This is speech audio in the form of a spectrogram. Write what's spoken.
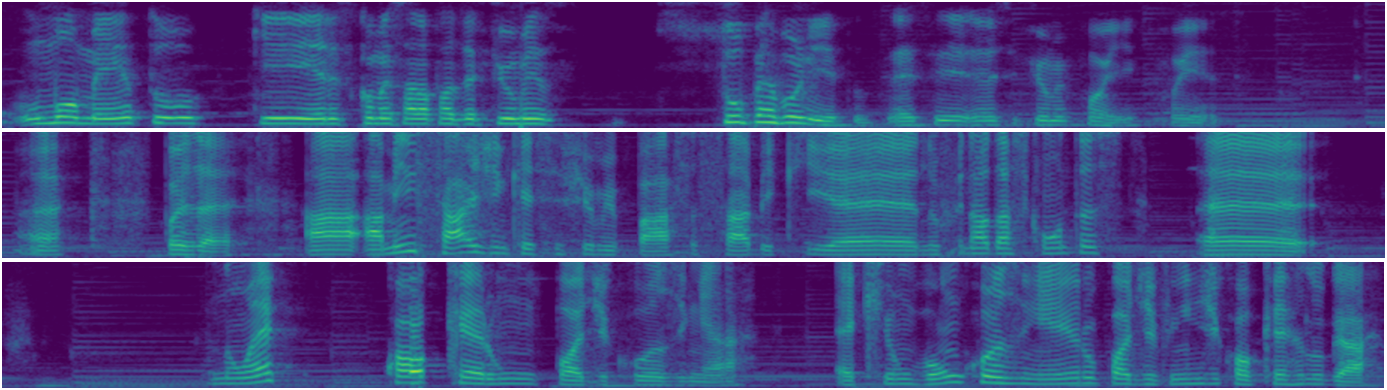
um momento que eles começaram a fazer filmes super bonitos. Esse, esse filme foi, foi esse. É, pois é. A, a mensagem que esse filme passa, sabe, que é, no final das contas, é, não é qualquer um pode cozinhar. É que um bom cozinheiro pode vir de qualquer lugar.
